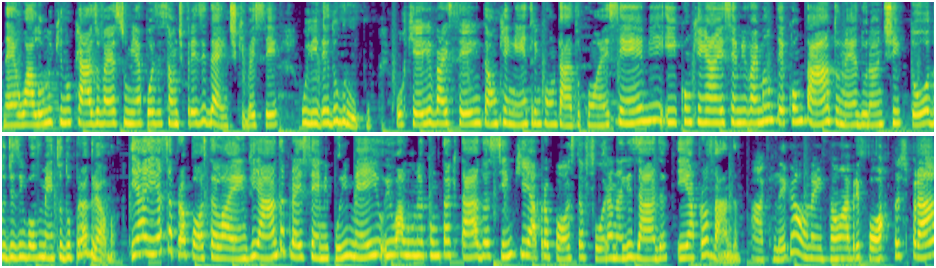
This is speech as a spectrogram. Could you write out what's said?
né? O aluno que no caso vai assumir a posição de presidente, que vai ser o líder do grupo, porque ele vai ser então quem entra em contato com a SM e com quem a SM vai manter contato, né, durante todo o desenvolvimento do programa. E aí essa proposta ela é enviada para a SM por e-mail e o aluno é contactado assim que a proposta for analisada e aprovada. Ah, que legal, né? Então abre portas para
